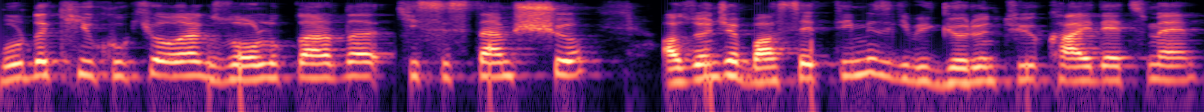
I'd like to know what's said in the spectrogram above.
Buradaki hukuki olarak zorluklardaki sistem şu. Az önce bahsettiğimiz gibi görüntüyü kaydetme,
